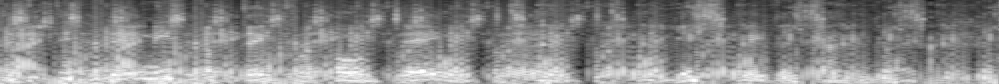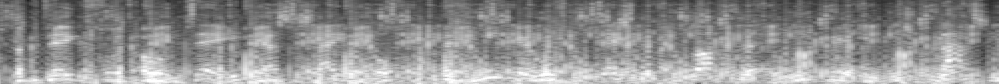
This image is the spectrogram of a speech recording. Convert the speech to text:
Dus het is endemisch en dat betekent voor het OMT... Niet meer. Dat betekent voor het OMT, ja, ze zijn er. Dat je niet meer hoeft te testen bij en niet meer in isolatie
